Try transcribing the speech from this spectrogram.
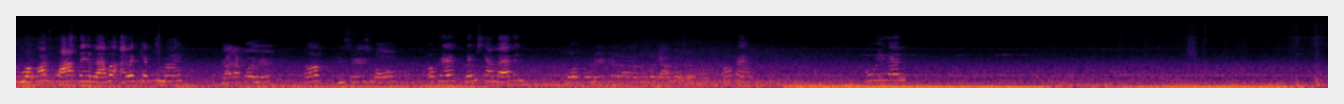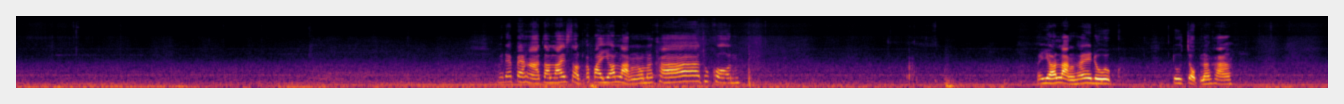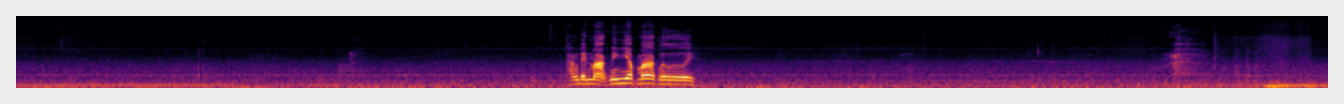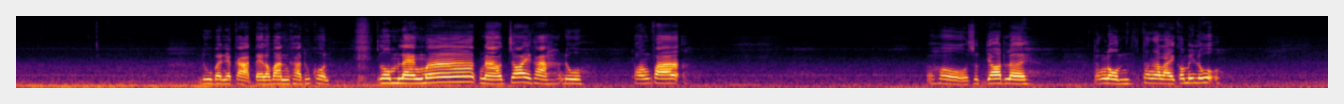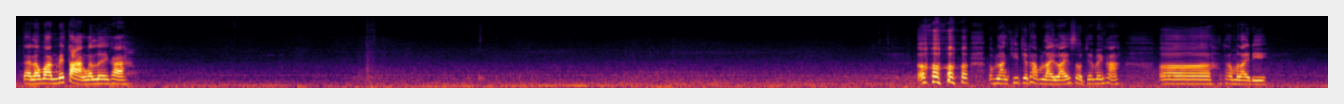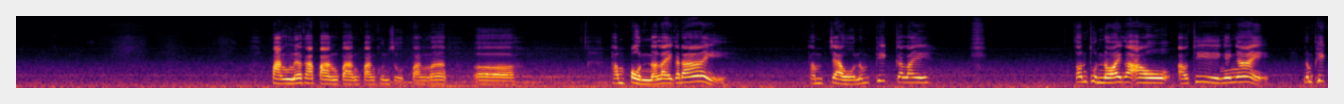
คุณหมอก้อนพระเต้นแล้วว่าอะไรเก็ตใช่ไหม Ja, jag går hjem. เนาะ Vi ses i morgen. โอเค hvem skal lære den? Både familie eller nogle af de andre til. Okay. God weekend. ไม่ได้ไปหาตอนไลฟ์สดก็ไปย้อนหลังเอานะคะ ทุกคน ไปย้อนหลังให้ดูดูจบนะคะ ทางเดนมาร์กนี่เงียบมากเลยดูบรรยากาศแต่ละวันค่ะทุกคน ลมแรงมาก หนาวจ้อยค่ะ ดู ท้องฟ้า โอ้โห สุดยอดเลย ทั้งลม ทั้งอะไรก็ไม่รู้ แต่ละวันไม่ต่างกันเลยค่ะ กำลังคิดจะทำอะไรไลฟ์สดใช่ไหมคะ เอ่อทำอะไรดี ปังนะคะ ปังปังปังคุณสุปังมาก เอ่อทำป่นอะไรก็ได้ทำแจ่วน้ำพริกอะไร ต้นทุนน้อยก็เอาเอาที่ง่าย ๆ น้ำพริก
